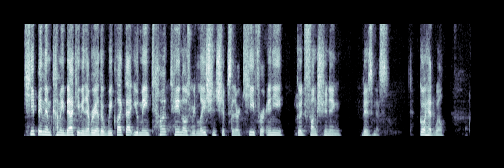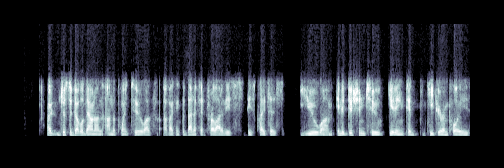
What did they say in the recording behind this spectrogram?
keeping them coming back even every other week like that, you maintain those relationships that are key for any good functioning business. Go ahead, Will. Uh, just to double down on, on the point too of, of I think the benefit for a lot of these these places, you um, in addition to getting to keep your employees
